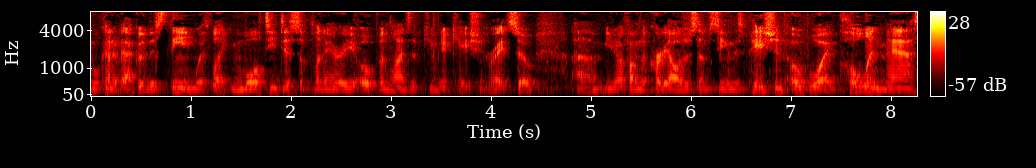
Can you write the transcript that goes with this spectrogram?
we'll kind of echo this theme with like multidisciplinary open lines of communication, right? So, um, you know, if I'm the cardiologist, I'm seeing this patient, oh boy, colon mass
